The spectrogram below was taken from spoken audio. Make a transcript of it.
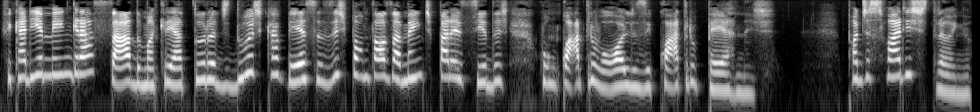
Ficaria meio engraçado uma criatura de duas cabeças espantosamente parecidas, com quatro olhos e quatro pernas. Pode soar estranho,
